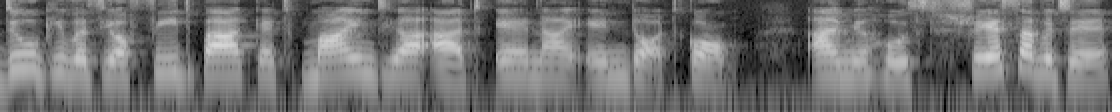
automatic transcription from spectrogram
Do give us your feedback at myindia at anin.com. I'm your host Shreyasa Vijay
